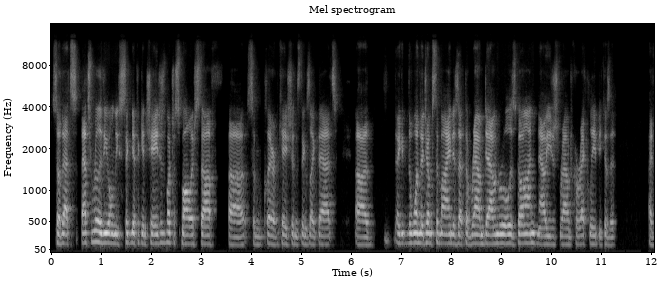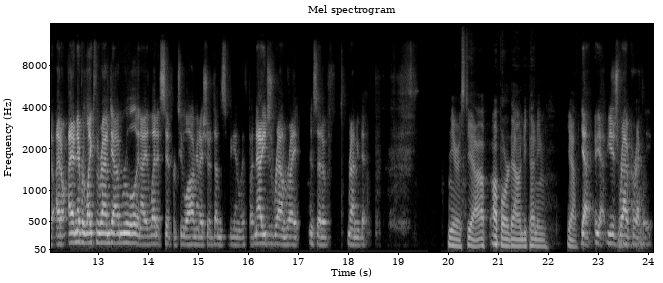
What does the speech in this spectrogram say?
So that's that's really the only significant change. There's a bunch of smaller stuff, uh, some clarifications, things like that. Uh, the one that jumps to mind is that the round down rule is gone. Now you just round correctly because it. I, I don't. I never liked the round down rule, and I let it sit for too long, and I should have done this to begin with. But now you just round right instead of rounding down. Nearest, yeah, up, up or down, depending. Yeah. Yeah, yeah. You just round correctly.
